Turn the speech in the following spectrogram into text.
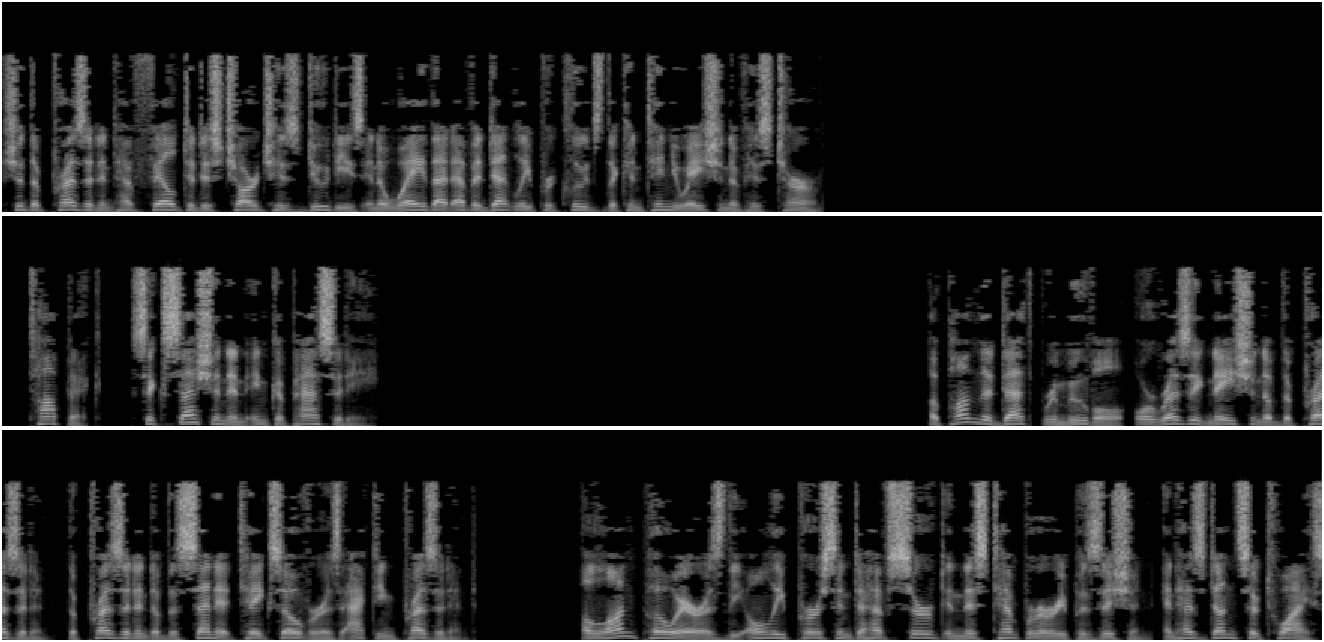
should the President have failed to discharge his duties in a way that evidently precludes the continuation of his term. Succession and incapacity. Upon the death, removal, or resignation of the President, the President of the Senate takes over as acting President. Alain Poher is the only person to have served in this temporary position, and has done so twice,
